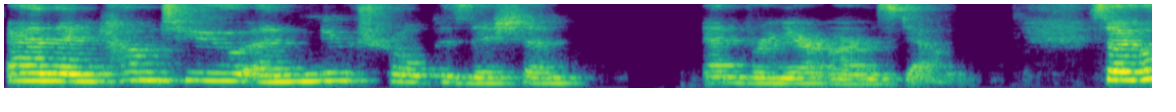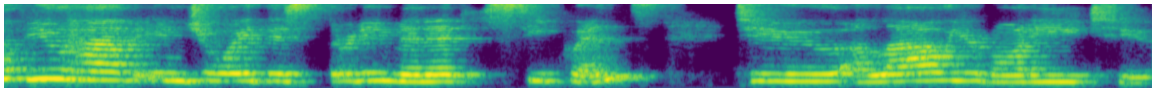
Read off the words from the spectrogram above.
And then come to a neutral position and bring your arms down. So I hope you have enjoyed this 30 minute sequence to allow your body to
